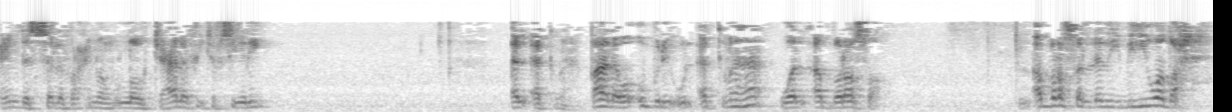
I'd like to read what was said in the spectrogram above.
عند السلف رحمه الله تعالى في تفسير الأكمه. قال وأبرئ الأكمه والأبرص. الأبرص الذي به وضح.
